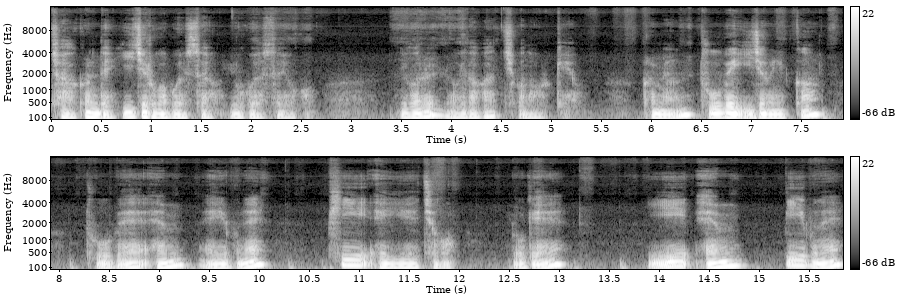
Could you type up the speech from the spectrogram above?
자, 그런데 2제로가 뭐였어요? 요거였어요, 요거. 이거를 여기다가 집어넣을게요. 그러면 2배 2제로니까 2배 M A분의 PA의 제곱. 요게 2M B분의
